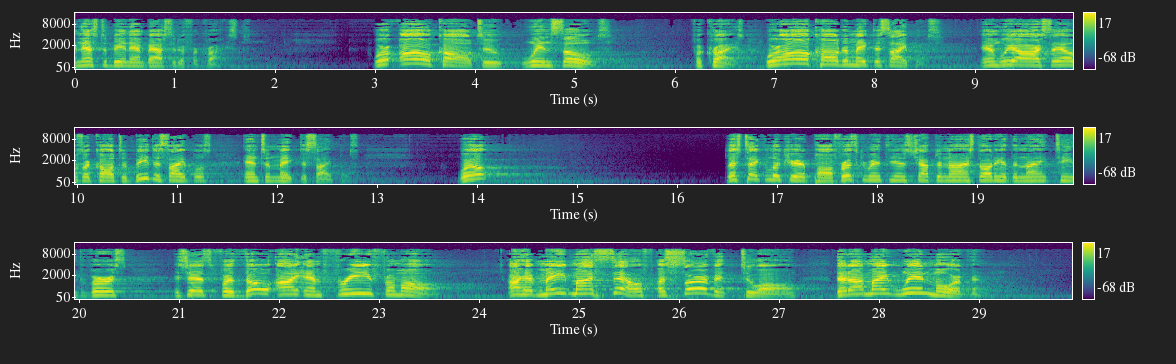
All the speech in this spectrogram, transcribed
and that's to be an ambassador for Christ. We're all called to win souls for Christ. We're all called to make disciples. And we ourselves are called to be disciples and to make disciples. Well, let's take a look here at Paul. 1 Corinthians chapter 9, starting at the 19th verse. It says, For though I am free from all, I have made myself a servant to all, that I might win more of them.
